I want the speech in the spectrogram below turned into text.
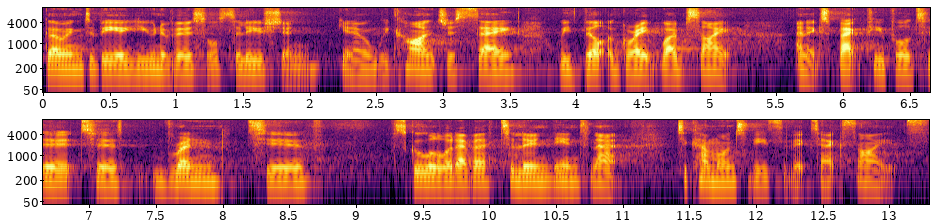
going to be a universal solution. You know, we can't just say we've built a great website and expect people to, to run to school or whatever to learn the internet to come onto these civic tech sites.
